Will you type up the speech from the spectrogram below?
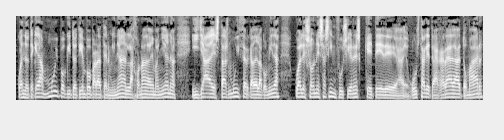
cuando te queda muy poquito tiempo para terminar la jornada de mañana y ya estás muy cerca de la comida, cuáles son esas infusiones que te gusta, que te agrada tomar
